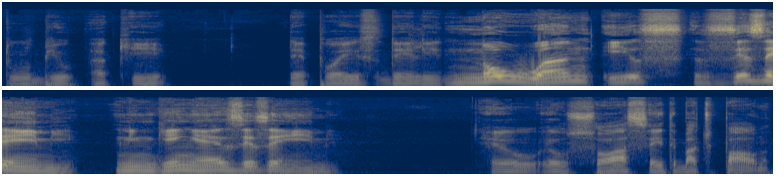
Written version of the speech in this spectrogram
Túbio aqui. Depois dele, No One is ZZM. Ninguém é ZZM. Eu, eu só aceito e bato palma.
